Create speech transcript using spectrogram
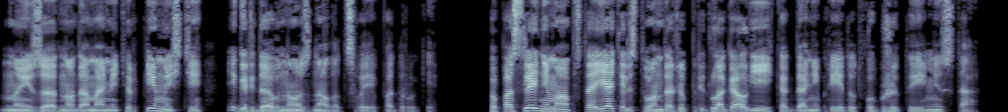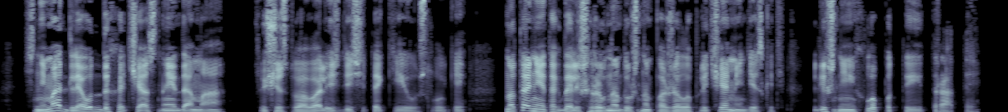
но и заодно домами терпимости, Игорь давно знал от своей подруги. По последнему обстоятельству он даже предлагал ей, когда они приедут в обжитые места, снимать для отдыха частные дома. Существовали здесь и такие услуги. Но Таня тогда лишь равнодушно пожала плечами, дескать, лишние хлопоты и траты.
